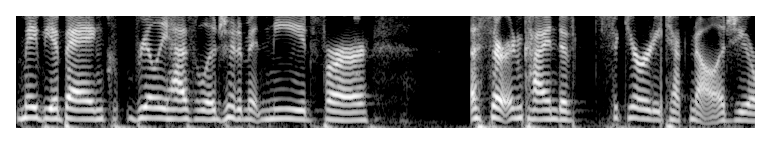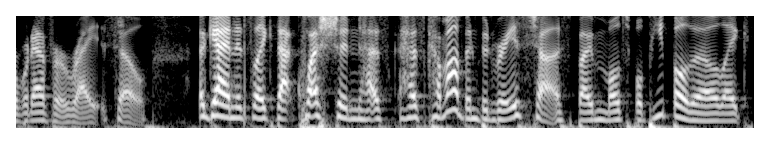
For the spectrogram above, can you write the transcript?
maybe a bank really has a legitimate need for a certain kind of security technology or whatever, right? So again, it's like that question has has come up and been raised to us by multiple people though, like,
